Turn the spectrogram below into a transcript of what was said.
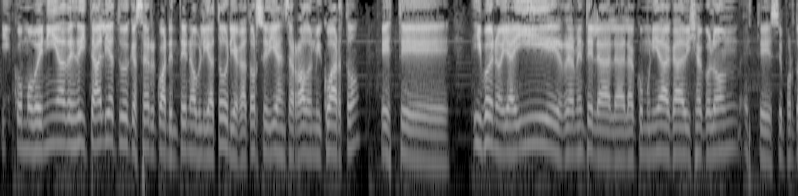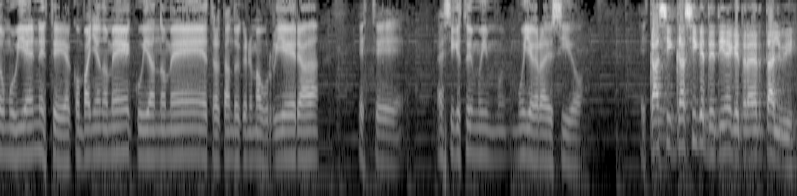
y como venía desde Italia, tuve que hacer cuarentena obligatoria, 14 días encerrado en mi cuarto. Este, y bueno, y ahí realmente la, la, comunidad acá de Villa Colón, este, se portó muy bien, este, acompañándome, cuidándome, tratando de que no me aburriera, este, así que estoy muy, muy, agradecido. Este, casi, casi que te tiene que traer Talvi.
